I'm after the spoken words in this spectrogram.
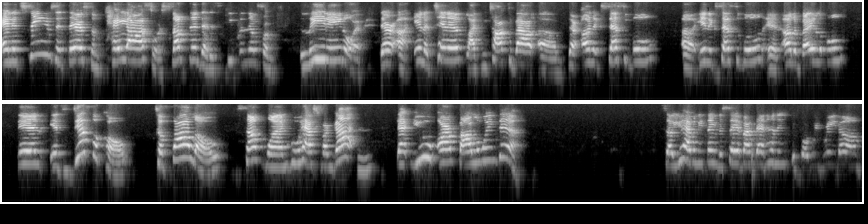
and it seems that there's some chaos or something that is keeping them from leading, or they're uh, inattentive, like we talked about, uh, they're unaccessible, uh, inaccessible, and unavailable then it's difficult to follow someone who has forgotten that you are following them. So, you have anything to say about that, honey, before we read on?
